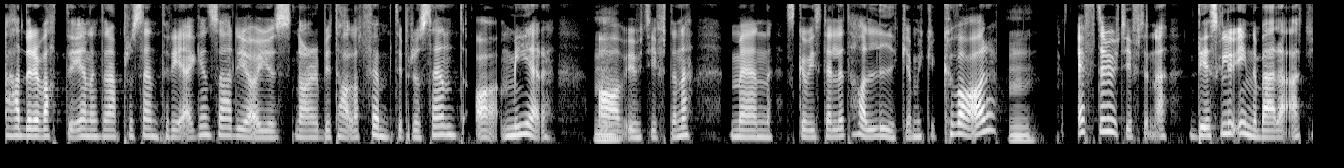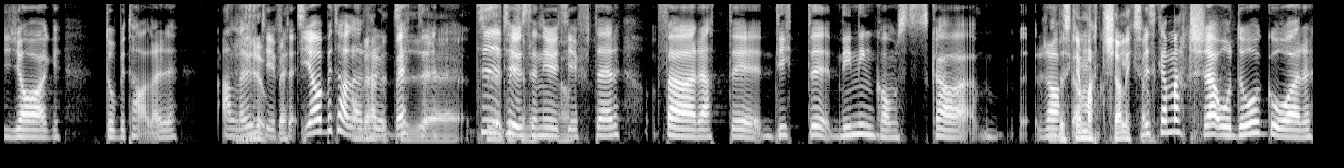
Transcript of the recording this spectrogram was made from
hade det varit enligt den här procentregeln så hade jag ju snarare betalat 50 procent mer Mm. av utgifterna. Men ska vi istället ha lika mycket kvar Mm. efter utgifterna, det skulle ju innebära att jag då betalar alla Rubbet. utgifter. Jag betalar Om rubbet. 10, 10 000 i utgifter för att eh, ditt, eh, din inkomst ska Ja. rakt Vi ska upp. matcha liksom. Vi ska matcha och då går,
